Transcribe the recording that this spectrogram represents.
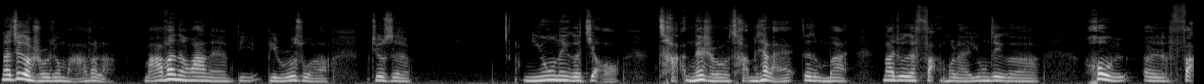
那这个时候就麻烦了。麻烦的话呢，比比如说啊，就是你用那个脚铲的时候铲不下来，这怎么办？那就得反过来用这个后呃反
